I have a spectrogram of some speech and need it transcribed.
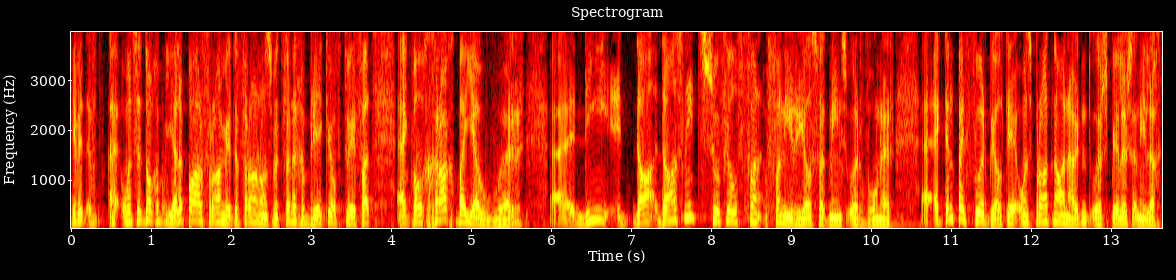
jy weet uh, ons het nog 'n hele paar vrae om jou te vra en ons moet vinnige breekie of twee vat. Ek wil graag by jou hoor. Uh, die daar daar's net soveel van van die reëls wat mens oor wonder. Uh, ek dink byvoorbeeld jy ons praat nou aanhoudend oor spelers in die lug.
